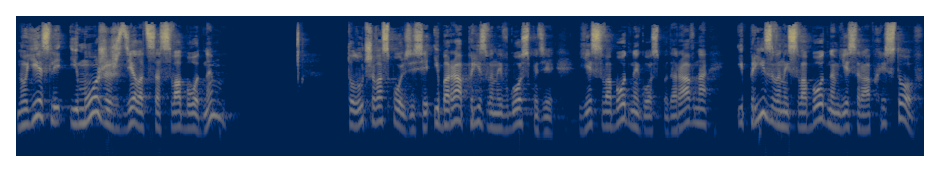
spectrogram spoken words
но если и можешь сделаться свободным, то лучше воспользуйся, ибо раб, призванный в Господе, есть свободный Господа, равно и призванный свободным есть раб Христов».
